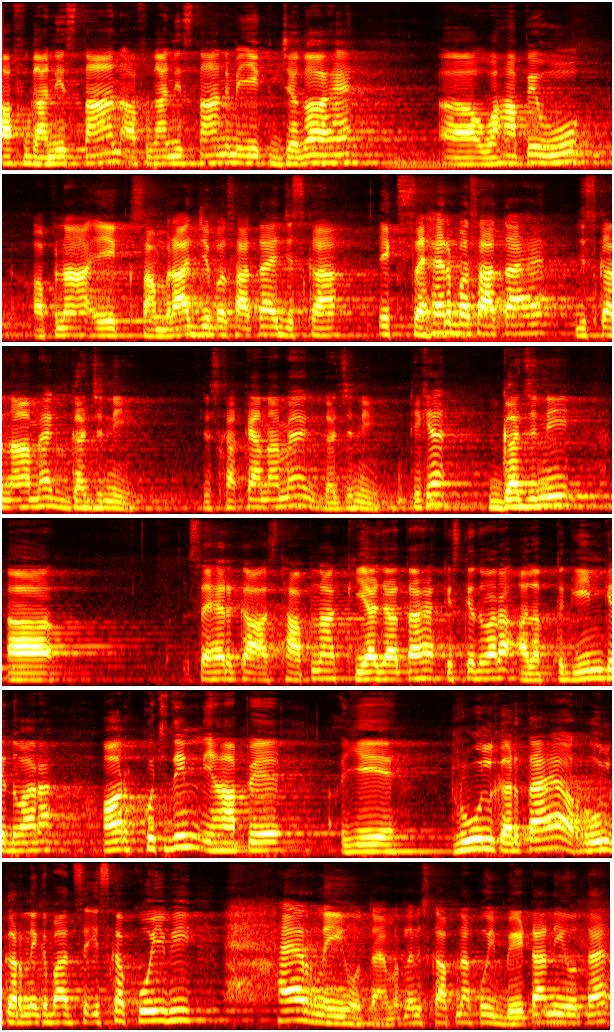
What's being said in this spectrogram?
अफ़गानिस्तान। अफ़गानिस्तान में एक जगह है। वहाँ पे वो अपना एक साम्राज्य बसाता है जिसका एक शहर बसाता है, जिसका नाम है गजनी। जिसका क्या नाम है? गजनी। ठीक है? गजनी शहर का स्थापना किया जाता है किसके द्वारा? अलप्तगीन के द्वारा। और कुछ दिन यहाँ पे ये रूल करता है और रूल करने के बाद से इसका कोई भी हैर नहीं होता है। मतलब इसका अपना कोई बेटा नहीं होता है।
